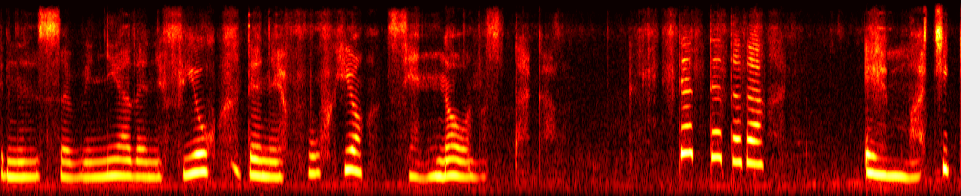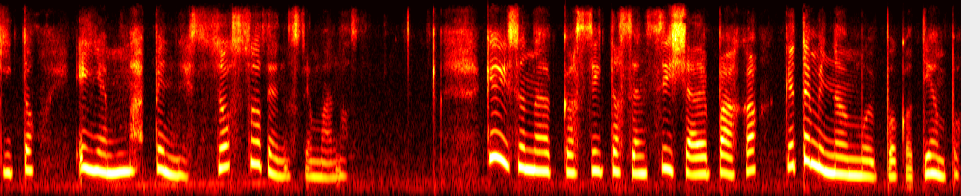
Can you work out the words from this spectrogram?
que se venía de refugio, de refugio si no nos atacaba. El más chiquito y el más penezoso de los hermanos, que hizo una casita sencilla de paja que terminó en muy poco tiempo.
